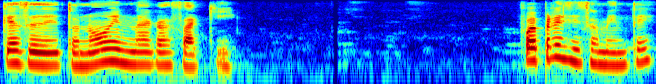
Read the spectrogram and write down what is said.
que se detonó en Nagasaki. Fue precisamente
